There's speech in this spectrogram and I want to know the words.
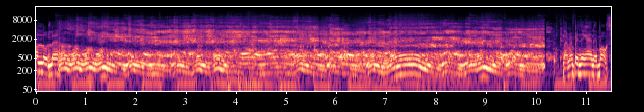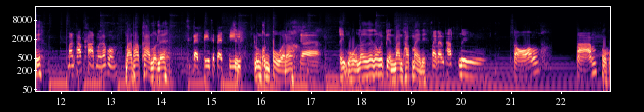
อร์รอนหลุดเลย ไหนมันเป็นยังไงไหนบอกสิ บานพับขาดหมดครับผมบานภาพขาดหมดเลยสิบแปดปีสิบแปดปีรุ่นคุณปู่อะเนาะจะเอ้ยโอ้โหแล้วก็ต้องไปเปลี่ยนบานพับใหม่ดิ ใส่บานพับหนึ่งสองสามโอ้โห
